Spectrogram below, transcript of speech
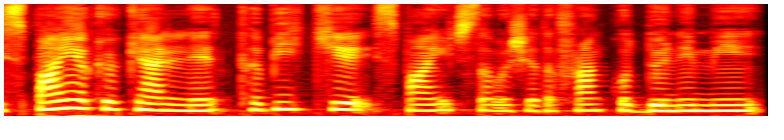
İspanya kökenli tabii ki İspanya İç Savaşı ya da Franco dönemi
